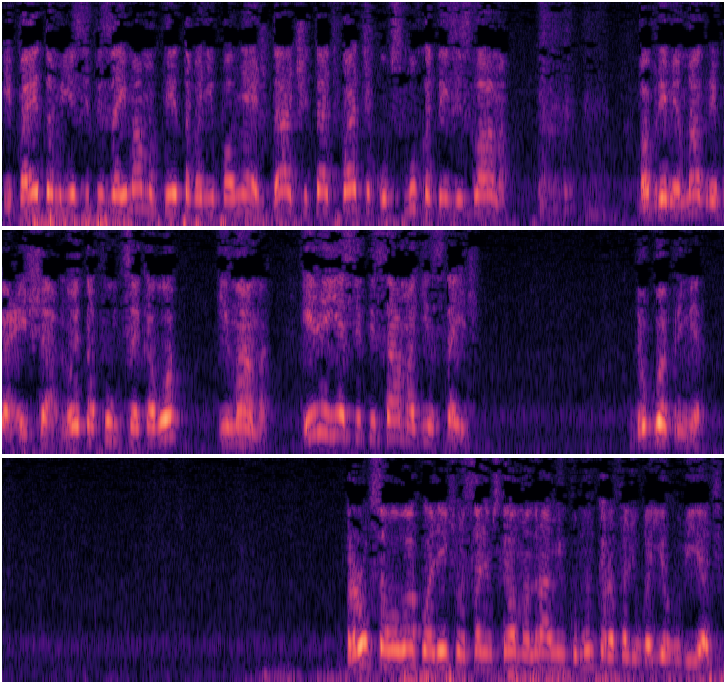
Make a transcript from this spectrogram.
И поэтому, если ты за имамом, ты этого не выполняешь. Да, читать Фатиху вслух это из ислама. Во время Магриба, Иша. Но это функция кого? Имама. Или если ты сам один стоишь. Другой пример. Пророк, саллаллаху алейхи вассалям, сказал, манра минку мункара фалюгаиргу бияди.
